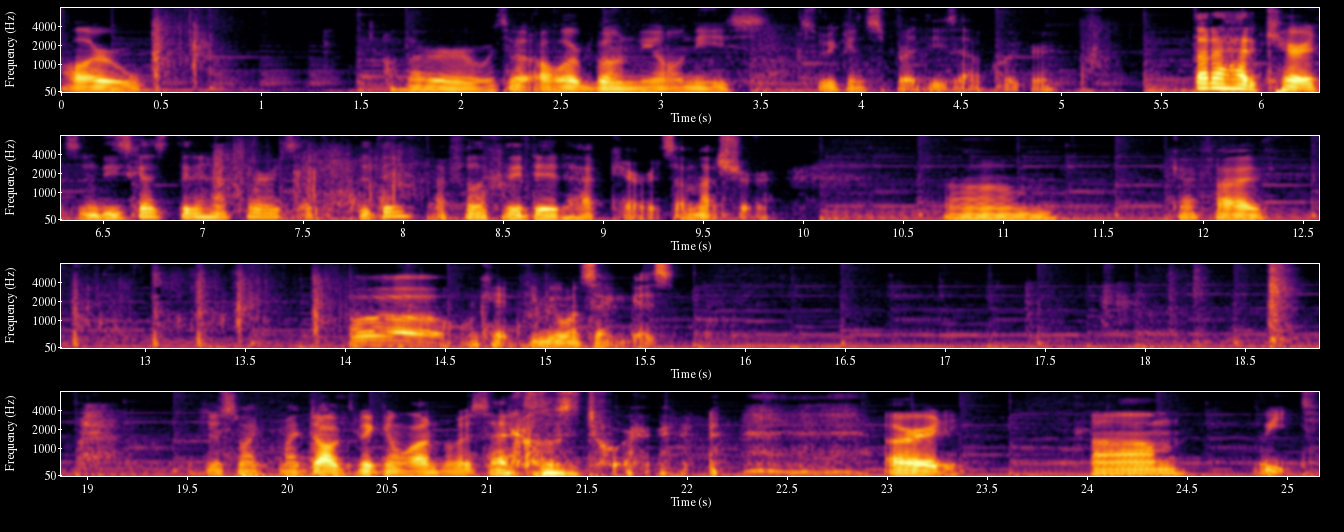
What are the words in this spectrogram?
all our all our what's about all our bone meal on these so we can spread these out quicker. Thought I had carrots, and these guys didn't have carrots. Did they? I feel like they did have carrots. I'm not sure. Um, got five. Oh, okay. Give me one second, guys. Just like my dog's making a lot of noise. I had to close the door. Alrighty. Um, wheat.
